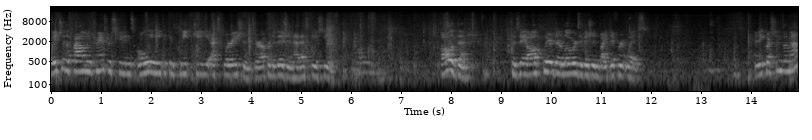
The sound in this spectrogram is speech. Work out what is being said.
Which of the following transfer students only need to complete GE explorations, their upper division at SDSU? All of them, because they all cleared their lower division by different ways. Any questions on that?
